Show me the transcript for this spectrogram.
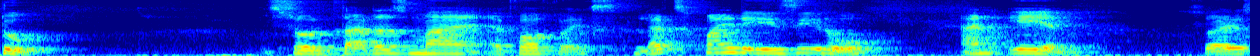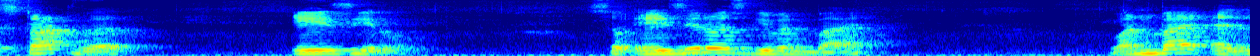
2 so that is my f of x. Let's find a0 and an so I start with a0 so a0 is given by 1 by L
